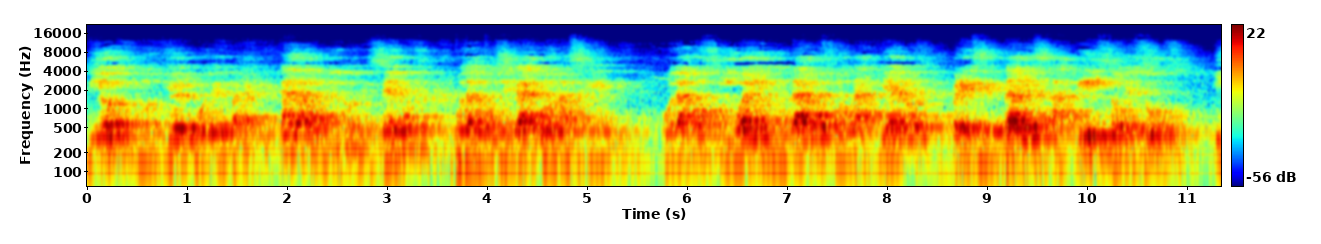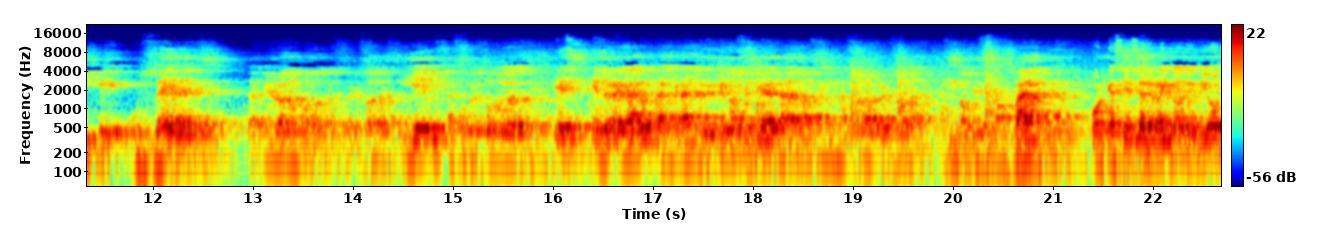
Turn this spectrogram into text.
Dios nos dio el poder para que cada uno en donde estemos podamos llegar con más gente, podamos igual inundarlos, contagiarlos, presentarles a Cristo Jesús y que ustedes también lo hagan con otras personas y ellos a su vez con otras. Es el regalo tan grande de que no se quede nada más en una sola persona, sino que se expande, porque así es el reino de Dios.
